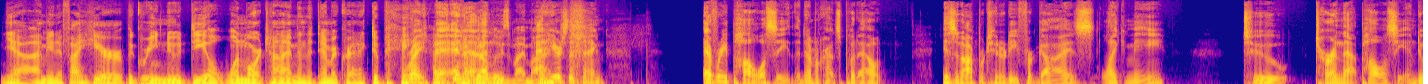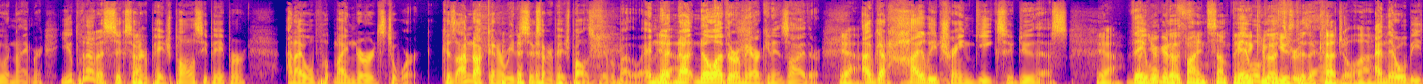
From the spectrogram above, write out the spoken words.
Yeah, I mean, if I hear the Green New Deal one more time in the Democratic debate, Right. I think I'm going to lose my mind. And here's the thing. Every policy the Democrats put out is an opportunity for guys like me to turn that policy into a nightmare. You put out a 600 page policy paper and I will put my nerds to work because I'm not going to read a 600 page policy paper by the way. And no- Yeah. no, no other American is either. yeah, I've got highly trained geeks who do this. yeah. they but you're going to th- find something that can be used as a cudgel, huh? And there will be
